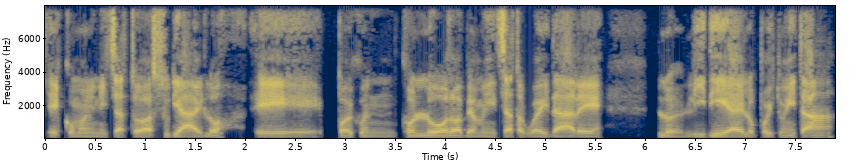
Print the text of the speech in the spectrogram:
e come ho iniziato a studiarlo. E poi con, con loro abbiamo iniziato a guardare lo, l'idea e l'opportunità,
